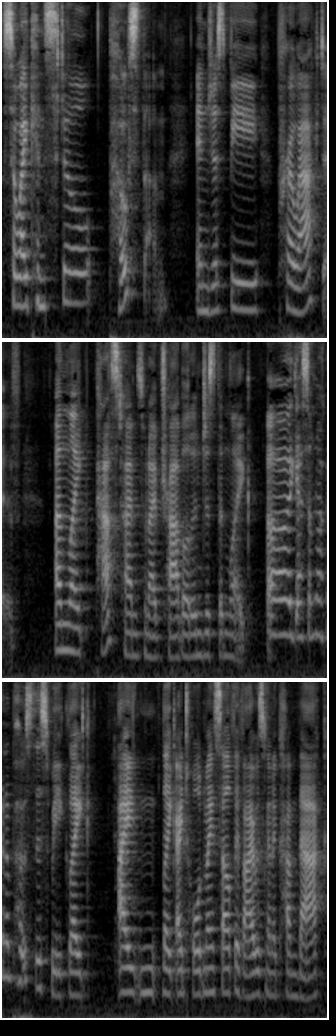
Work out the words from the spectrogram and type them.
so I can still post them and just be proactive. Unlike past times when I've traveled and just been like, oh, I guess I'm not going to post this week. Like I like I told myself if I was going to come back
